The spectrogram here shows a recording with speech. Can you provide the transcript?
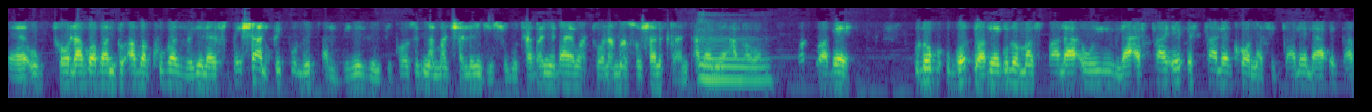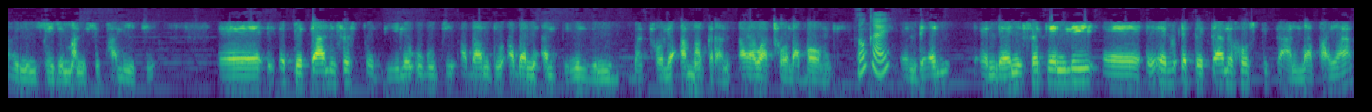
eh ukuthola kwabantu abakhubazekile especially people with albinism because kunama challenges ukuthi abanye bayawathola ama social grant abanye Mm. abawa kodwa ke kodwa ke kulo masipala uyi- la esica- esiqale khona siqale la egoverning Bay municipality eh ebhetali sesicedile ukuthi abantu abane-albinism bathole ama-grant bayawathola bonke okay and then and then secondly eh e- ebhetali hospital laphaya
